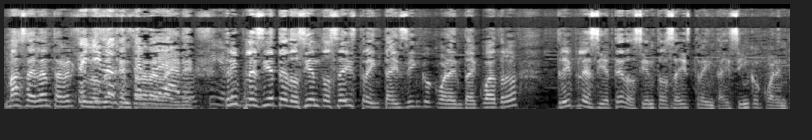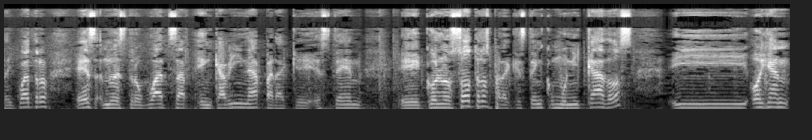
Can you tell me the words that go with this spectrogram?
Más adelante a ver quién nos deja entrar al aire. Triple siete doscientos seis treinta y cinco cuarenta y cuatro. Triple siete doscientos seis treinta y cinco cuarenta y cuatro es nuestro WhatsApp en cabina para que estén eh, con nosotros, para que estén comunicados. Y oigan,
